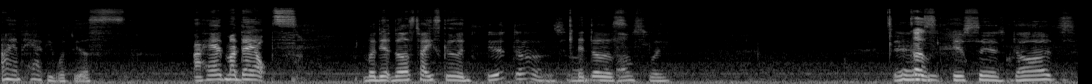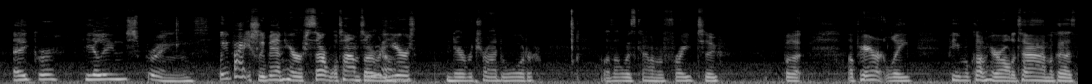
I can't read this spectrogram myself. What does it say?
I am happy with this. I had my doubts, but it does taste good. It does. It does. Honestly. And 'Cause- it says God's Acre Healing Springs. We've actually been here several times over the years. Never tried the water. I was always kind of afraid to. But apparently people come here all the time because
